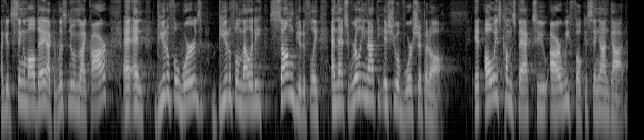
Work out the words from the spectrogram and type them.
I could sing them all day. I could listen to them in my car. And, and, beautiful words, beautiful melody, sung beautifully. And that's really not the issue of worship at all. It always comes back to are we focusing on God?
